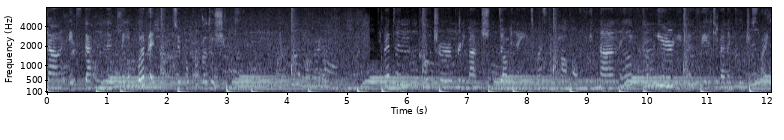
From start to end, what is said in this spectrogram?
It's definitely worth it to book a photo shoot. Tibetan culture pretty much dominates western part of Yunnan and if you come here you can feel Tibetan cultures like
